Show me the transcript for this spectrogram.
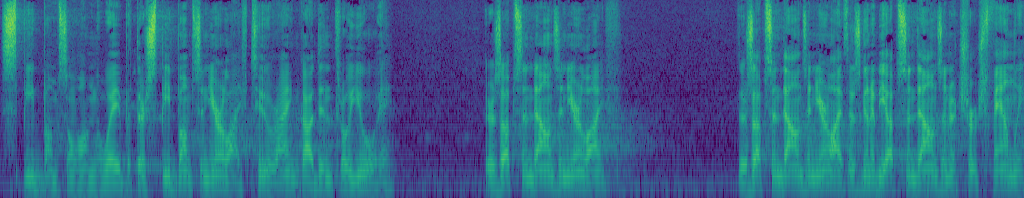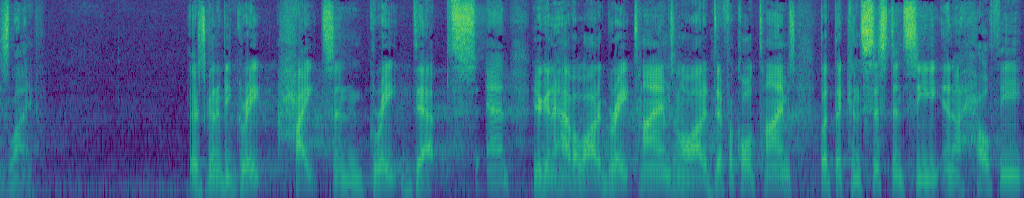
speed bumps along the way, but there's speed bumps in your life too, right? God didn't throw you away. There's ups and downs in your life. There's ups and downs in your life. There's going to be ups and downs in a church family's life. There's going to be great heights and great depths, and you're going to have a lot of great times and a lot of difficult times. But the consistency in a healthy,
